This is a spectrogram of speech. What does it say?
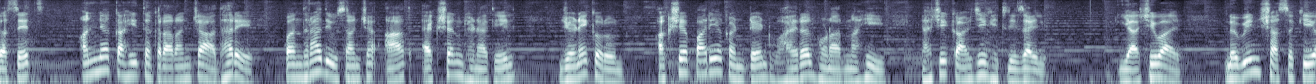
तसेच अन्य काही तक्रारांच्या आधारे पंधरा दिवसांच्या आत ॲक्शन घेण्यात येईल जेणेकरून अक्षयपार्य कंटेंट व्हायरल होणार नाही ह्याची काळजी घेतली जाईल. याशिवाय नवीन शासकीय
